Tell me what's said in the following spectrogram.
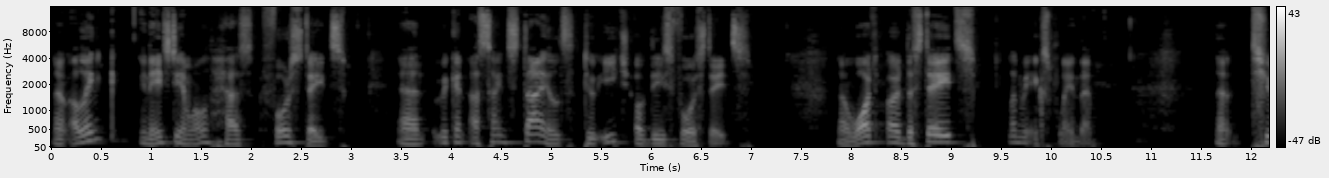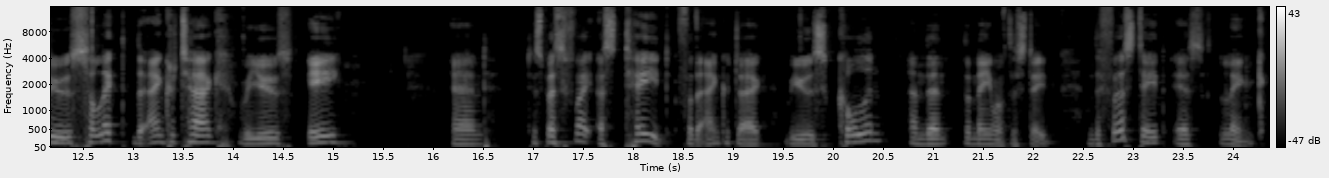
Now, a link in HTML has four states and we can assign styles to each of these four states. Now, what are the states? Let me explain them. Now to select the anchor tag we use A and to specify a state for the anchor tag we use colon and then the name of the state. And the first state is link.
